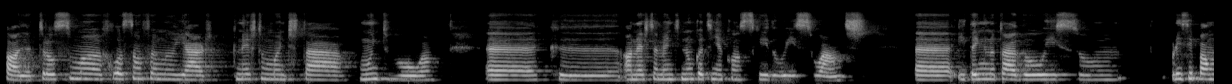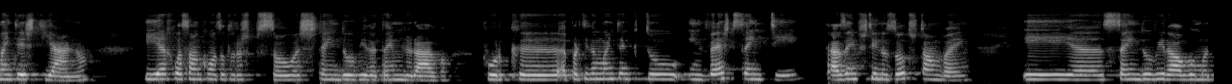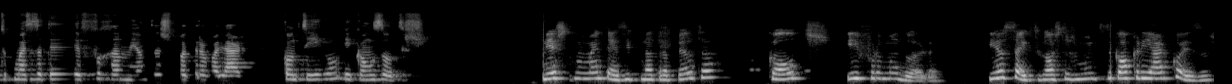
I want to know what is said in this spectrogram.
Olha, trouxe uma relação familiar que neste momento está muito boa uh, que honestamente nunca tinha conseguido isso antes uh, e tenho notado isso principalmente este ano e a relação com as outras pessoas sem dúvida tem melhorado porque a partir do momento em que tu investes em ti estás a investir nos outros também e uh, sem dúvida alguma tu começas a ter ferramentas para trabalhar contigo e com os outros. Neste momento és hipnoterapeuta, coach e formadora. E eu sei que tu gostas muito de co-criar coisas.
